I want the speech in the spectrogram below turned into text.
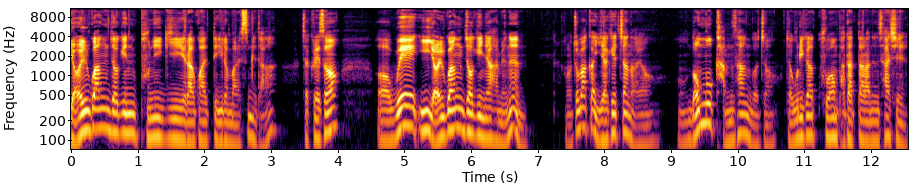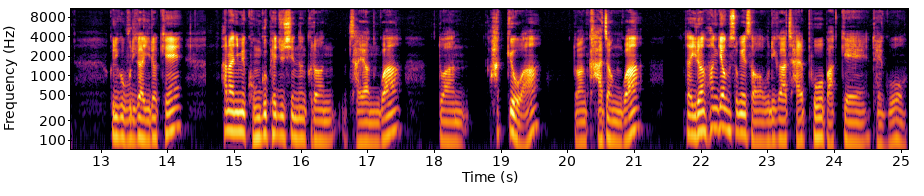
열광적인 분위기라고 할 때 이런 말을 씁니다. 자 그래서 어, 왜 이 열광적이냐 하면은 어, 좀 아까 이야기했잖아요. 어, 너무 감사한 거죠. 자, 우리가 구원 받았다라는 사실, 그리고 우리가 이렇게 하나님이 공급해 주시는 그런 자연과 또한 학교와 또한 가정과 자, 이런 환경 속에서 우리가 잘 보호받게 되고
